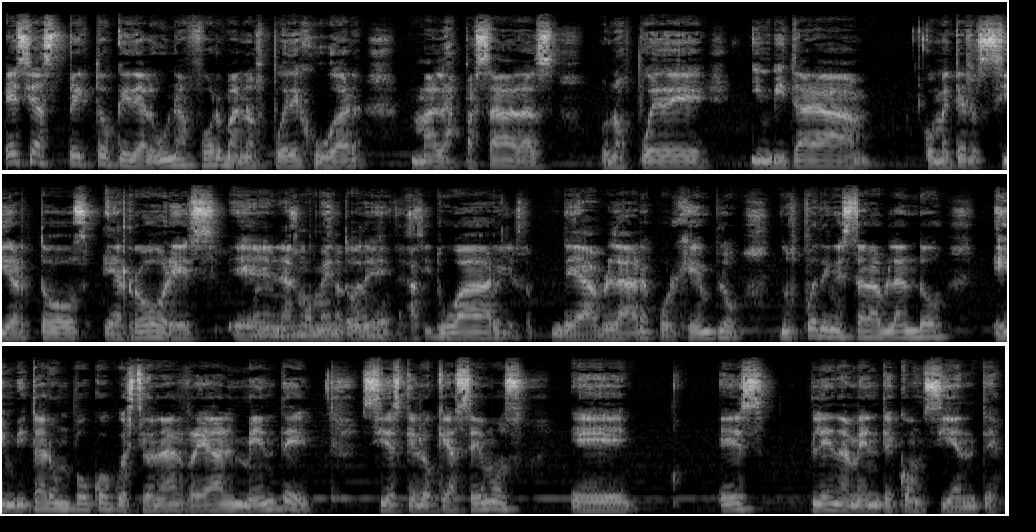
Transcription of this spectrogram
Ese aspecto que de alguna forma nos puede jugar malas pasadas o nos puede invitar a cometer ciertos errores en el momento de actuar, de hablar, por ejemplo, nos pueden estar hablando e invitar un poco a cuestionar realmente si es que lo que hacemos eh, es plenamente consciente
